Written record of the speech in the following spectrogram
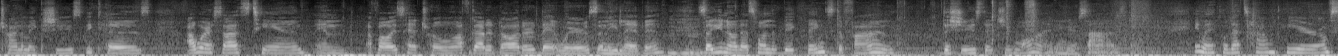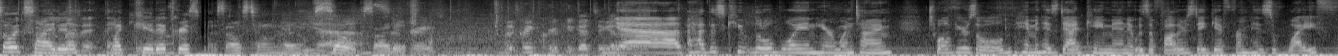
trying to make shoes because I wear a size 10 and I've always had trouble. I've got a daughter that wears an 11. Mm-hmm. So, you know, that's one of the big things to find the shoes that you want in your size. Anyway, well, that's how I'm here. I'm so excited. love it. Thank like kid at Christmas, I was telling her. I'm so Yeah, excited. great. What a great group you got together. Yeah, I had this cute little boy in here one time, 12 years old. Him and his dad came in. It was a Father's Day gift from his wife.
